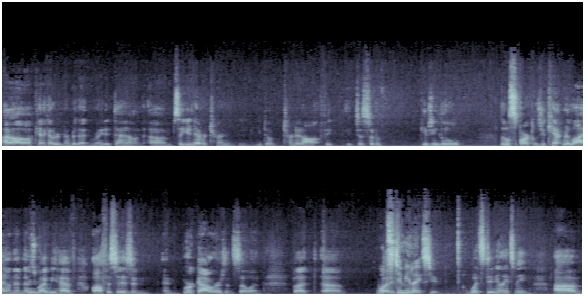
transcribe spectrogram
oh, okay, I got to remember that and write it down. Um, so you never turn, you don't turn it off. It, it just sort of gives you little little sparkles. You can't rely on them. That's Mm. why we have offices and, and work hours and so on. But uh, What but stimulates you? what stimulates me? Um,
